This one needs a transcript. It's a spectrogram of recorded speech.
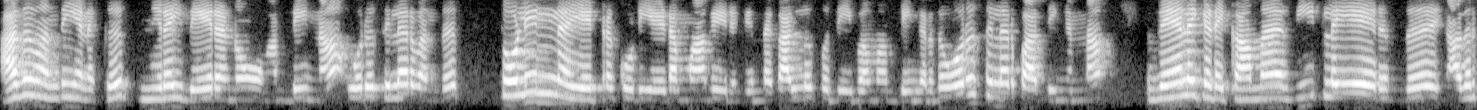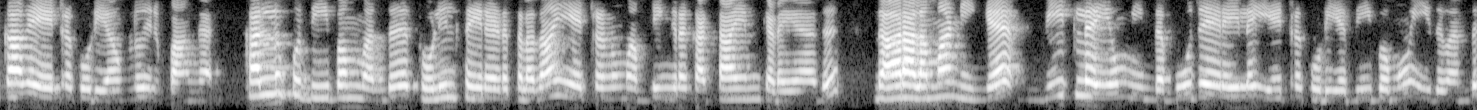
அது வந்து எனக்கு நிறைவேறணும் அப்படின்னா ஒரு சிலர் வந்து தொழில்ல ஏற்றக்கூடிய இடமாக இருக்கு. இந்த கல்லுப்பு தீபம் அப்படிங்கிறது. ஒரு சிலர் பாத்தீங்கன்னா வேலை கிடைக்காம வீட்லயே இருந்து அதற்காக ஏற்றக்கூடியவங்களும் இருப்பாங்க. கல்லுப்பு தீபம் வந்து தொழில் செய்யற இடத்துலதான் ஏற்றணும் அப்படிங்கிற கட்டாயம் கிடையாது. தாராளமா நீங்க வீட்லயும் இந்த பூஜை அறையில ஏற்றக்கூடிய தீபமும் இது வந்து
